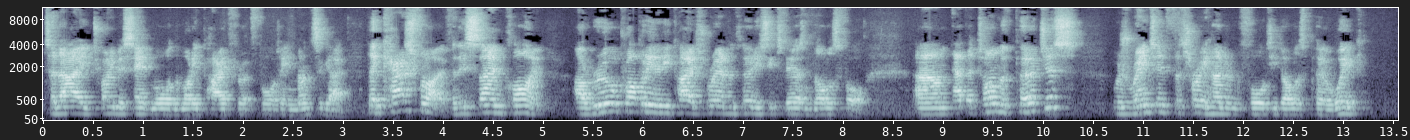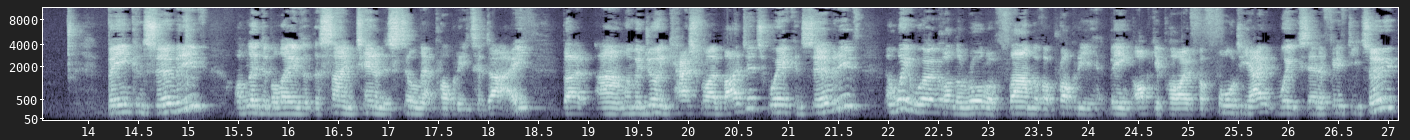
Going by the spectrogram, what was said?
today 20% more than what he paid for it 14 months ago. The cash flow for this same client, a real property that he paid $336,000 for, um, at the time of purchase was rented for $340 per week. Being conservative, I'm led to believe that the same tenant is still in that property today, but um, when we're doing cash flow budgets, we're conservative and we work on the rule of thumb of a property being occupied for 48 weeks out of 52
